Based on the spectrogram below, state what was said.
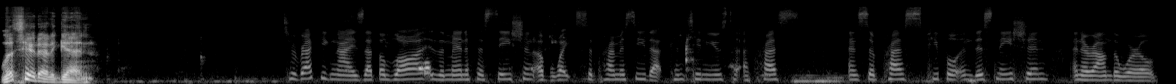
Let's hear that again. To recognize that the law is a manifestation of white supremacy that continues to oppress and suppress people in this nation and around the world.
